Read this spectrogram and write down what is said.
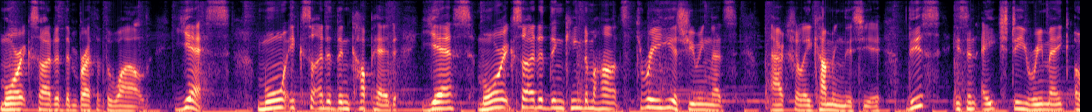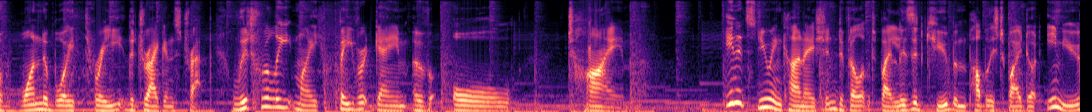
more excited than Breath of the Wild. Yes, more excited than Cuphead. Yes, more excited than Kingdom Hearts 3, assuming that's actually coming this year. This is an HD remake of Wonder Boy 3 The Dragon's Trap. Literally my favourite game of all time. In its new incarnation, developed by Lizard Cube and published by Dotemu,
